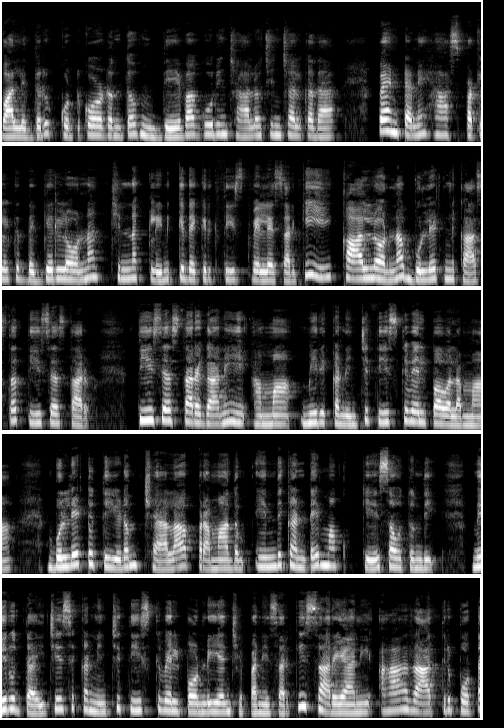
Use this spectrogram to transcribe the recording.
వాళ్ళిద్దరూ కొట్టుకోవడంతో దేవా గురించి ఆలోచించాలి కదా. వెంటనే హాస్పిటల్కి దగ్గరలో ఉన్న చిన్న క్లినిక్ దగ్గరికి తీసుకువెళ్ళేసరికి కాల్లో ఉన్న బుల్లెట్ని కాస్త తీసేస్తారు. తీసేస్తారు కానీ అమ్మ మీరు ఇక్కడి నుంచి తీసుకువెళ్ళిపోవాలమ్మా. బుల్లెట్ తీయడం చాలా ప్రమాదం. ఎందుకంటే మాకు కేసు అవుతుంది. మీరు దయచేసి ఇక్కడి నుంచి తీసుకువెళ్ళిపోండి అని చెప్పనేసరికి సరే అని. ఆ రాత్రిపూట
